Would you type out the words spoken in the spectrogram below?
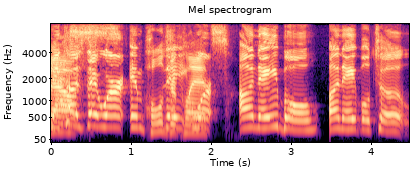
yeah out. because they were imp- Hold they your were plants. unable unable to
